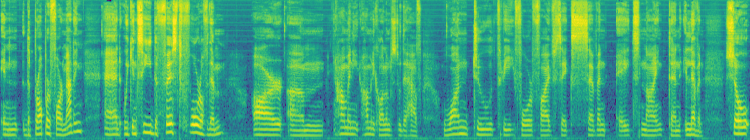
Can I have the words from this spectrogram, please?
in the proper formatting and we can see the first four of them are um, how many how many columns do they have? One two three four five six seven eight nine ten eleven. So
